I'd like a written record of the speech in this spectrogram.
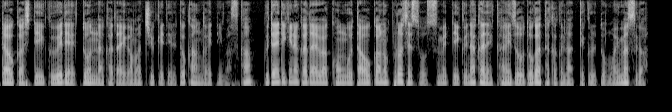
DAO 化していく上でどんな課題が待ち受けていると考えていますか？具体的な課題は今後 DAO 化のプロセスを進めていく中で解像度が高くなってくると思いますが、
